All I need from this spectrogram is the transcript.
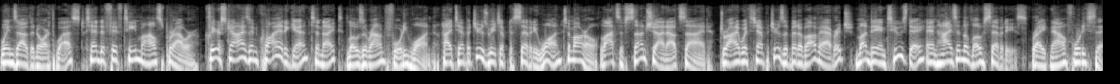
Winds out of the northwest 10 to 15 miles per hour. Clear skies and quiet again tonight. Lows around 41. High temperatures reach up to 71 tomorrow. Lots of sunshine outside. Dry with temperatures a bit above average Monday and Tuesday and highs in the low 70s. Right now 46.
